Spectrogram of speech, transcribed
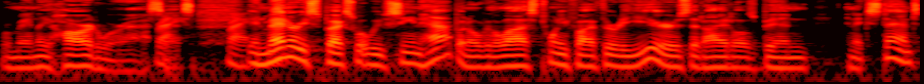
were mainly hardware assets. Right, right. In many respects, what we've seen happen over the last 25, 30 years that ITIL has been in extent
